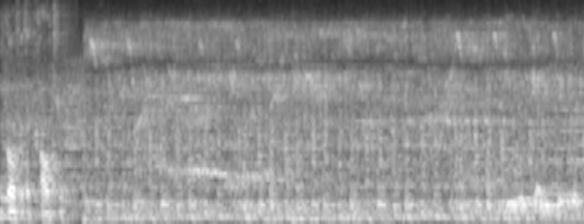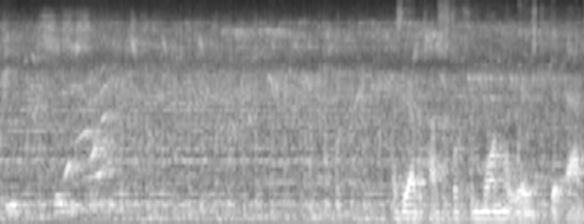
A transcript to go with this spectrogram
take over the culture. As the advertisers look for more and more ways to get at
